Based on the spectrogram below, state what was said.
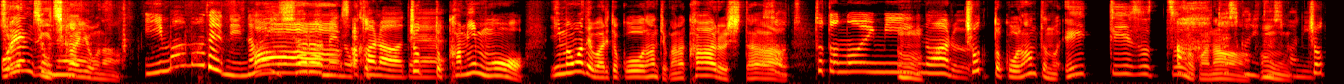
オレンジに近いような。今までにないシャラメのカラーで。ちょっと髪も今まで割とこうなんていうかなカールしそたう整いみのある、ちょっとこうなんていうの 80s っつうのかな。あ確かに確かに。うん。ちょっ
